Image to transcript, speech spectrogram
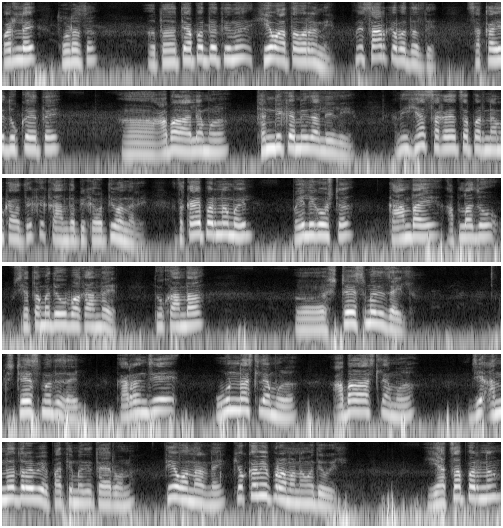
पडलं आहे थोडंसं. तर त्या पद्धतीनं हे वातावरण आहे. म्हणजे सारखं बदलते सकाळी धुकं येते आबाळ आल्यामुळं थंडी कमी झालेली आहे. आणि ह्या सगळ्याचा परिणाम काय होतो की कांदा पिकावरती होणार आहे. आता काय परिणाम होईल? पहिली गोष्ट कांदा आहे. आपला जो शेतामध्ये उभा कांदा आहे तो कांदा स्ट्रेसमध्ये जाईल. स्ट्रेसमध्ये जाईल. कारण जे ऊन नसल्यामुळं आबाळ असल्यामुळं जे अन्नद्रव्य पातीमध्ये तयार होणं ते होणार नाही किंवा कमी प्रमाणामध्ये होईल. याचा परिणाम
